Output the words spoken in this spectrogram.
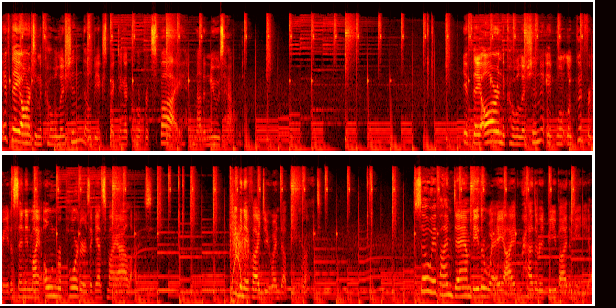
If they aren't in the coalition, they'll be expecting a corporate spy, not a news hound. If they are in the coalition, it won't look good for me to send in my own reporters against my allies. Even if I do end up being. So if I'm damned either way, I'd rather it be by the media.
